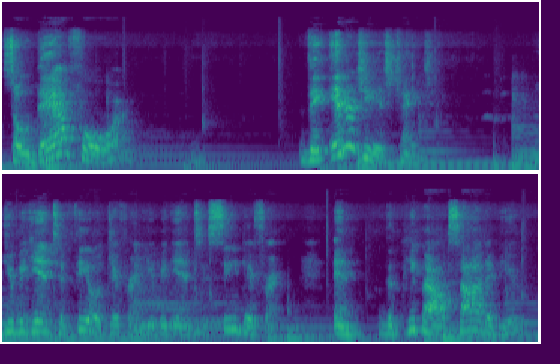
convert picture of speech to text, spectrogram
So, therefore, the energy is changing. You begin to feel different. You begin to see different. And the people outside of you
